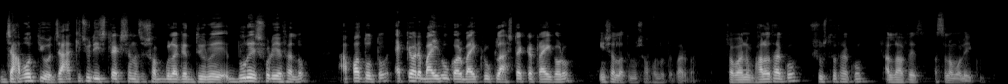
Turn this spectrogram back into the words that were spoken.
যাবতীয় যা কিছু ডিস্ট্রাকশন আছে, সবগুলোকে দূরে দূরে সরিয়ে ফেলো। আপাতত একেবারে বাই হুক আর বাই ক্রু ক্লাসটা একটা ট্রাই করো। ইনশাল্লাহ তুমি সফল হতে পারবা। সবাই অনেক ভালো থাকো, সুস্থ থাকো। আল্লাহ হাফেজ। আসসালামু আলাইকুম।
